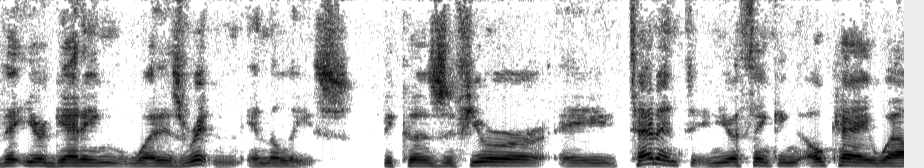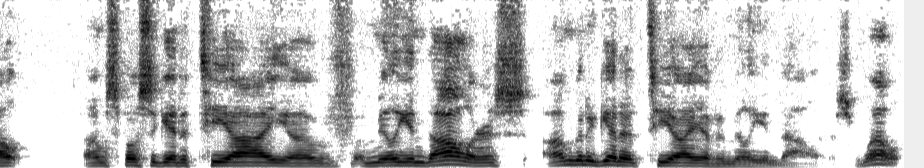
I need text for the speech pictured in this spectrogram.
that you're getting what is written in the lease. Because if you're a tenant and you're thinking, okay, well, I'm supposed to get a TI of a million dollars, I'm going to get a TI of a million dollars. Well,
